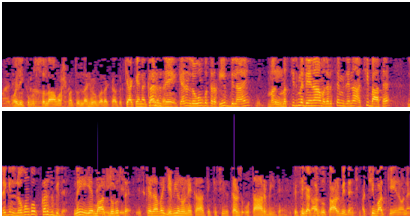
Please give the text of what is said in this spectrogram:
وعلیکم السلام. ورحمۃ اللہ وبرکاتہ۔ کیا کہنا قرض دیں کہنا لوگوں کو ترغیب دلائیں مسجد میں دینا مدرسے میں دینا اچھی بات ہے لیکن لوگوں کو قرض بھی دیں۔ نہیں یہ بات درست ہے۔ اس کے علاوہ یہ بھی انہوں نے کہا کہ کسی کا قرض اتار بھی دیں۔ کسی کا قرض اتار بھی دیں۔ اچھی بات کی انہوں نے۔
